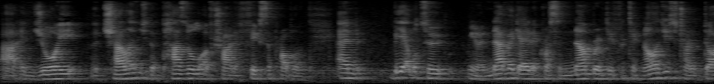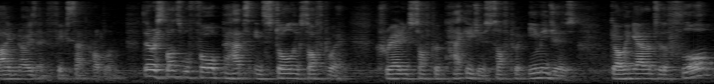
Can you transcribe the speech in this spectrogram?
uh, enjoy the challenge, the puzzle of trying to fix a problem, and be able to you know, navigate across a number of different technologies to try to diagnose and fix that problem. They're responsible for perhaps installing software, creating software packages, software images, going out onto the floor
